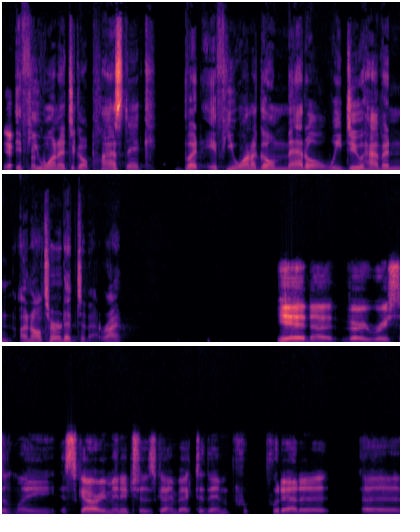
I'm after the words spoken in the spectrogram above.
yep. If you wanted to go plastic, but if you want to go metal, we do have an, an alternative to that, right? Yeah, no. Very recently, Askari Miniatures, going back to them, put, out a, a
